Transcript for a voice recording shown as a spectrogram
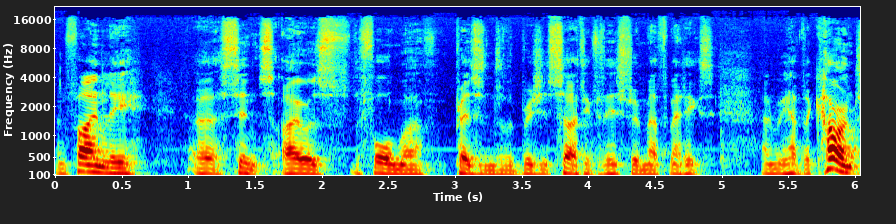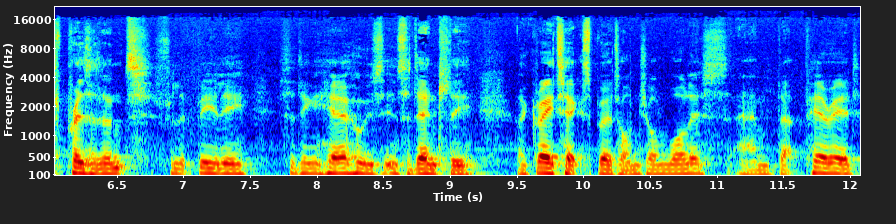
And finally, uh, since I was the former president of the British Society for the History of Mathematics, and we have the current president, Philip Bealey, sitting here, who is incidentally a great expert on John Wallis and that period.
